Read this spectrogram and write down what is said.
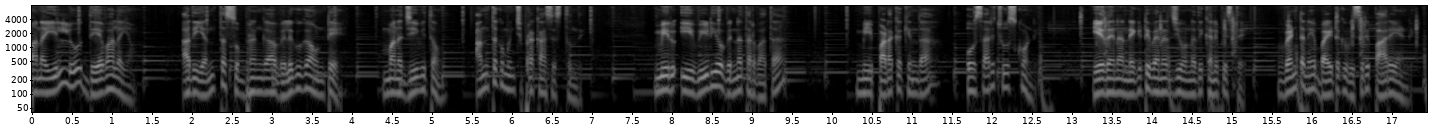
మన ఇల్లు దేవాలయం. అది ఎంత శుభ్రంగా వెలుగుగా ఉంటే మన జీవితం అంతకు మించి ప్రకాశిస్తుంది. మీరు ఈ వీడియో విన్న తర్వాత మీ పడక కింద ఓసారి చూసుకోండి. ఏదైనా నెగిటివ్ ఎనర్జీ ఉన్నది కనిపిస్తే వెంటనే బయటకు విసిరి పారేయండి.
